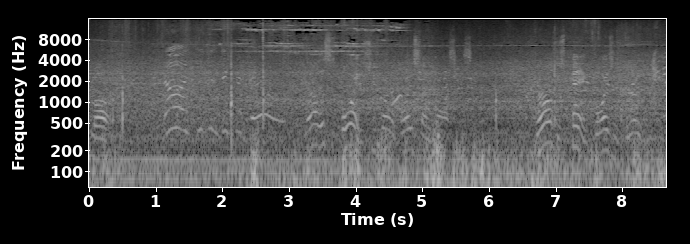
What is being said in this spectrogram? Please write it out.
small? No, this is different girls. No, this is boys. She's wearing boys' sunglasses. Girls is pink, boys is blue.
